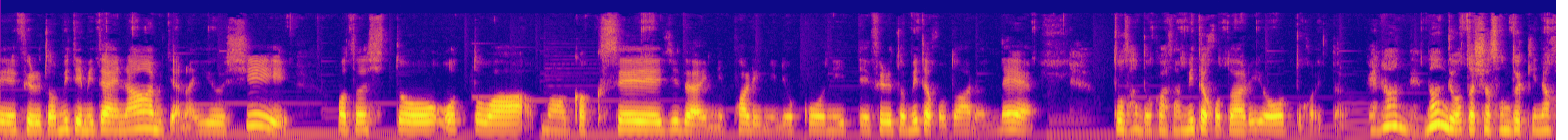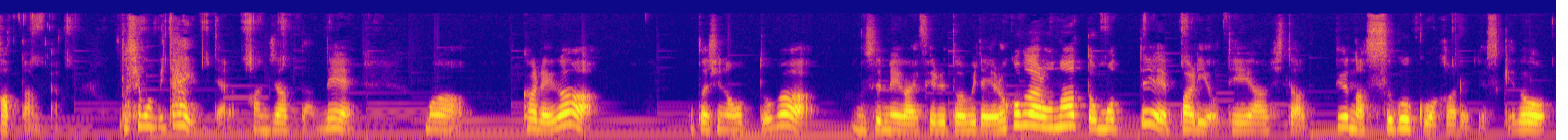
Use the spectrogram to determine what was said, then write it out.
エッフェル塔見てみたいなみたいな言うし私と夫はまあ学生時代にパリに旅行に行ってエッフェル塔見たことあるんでお父さんとお母さん見たことあるよとか言ったらえなんで？なんで私はその時いなかった？みたいな私も見たいみたいな感じだったんでまあ、彼が、私の夫が娘がエッフェル塔を見たら喜ぶだろうなと思ってパリを提案したっていうのはすごくわかるんですけど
